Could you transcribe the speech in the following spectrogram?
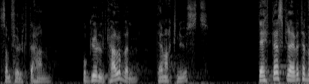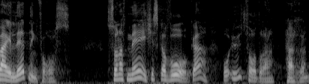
som fulgte han. Og gullkalven, den var knust. Dette er skrevet til veiledning for oss, sånn at vi ikke skal våge å utfordre Herren.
